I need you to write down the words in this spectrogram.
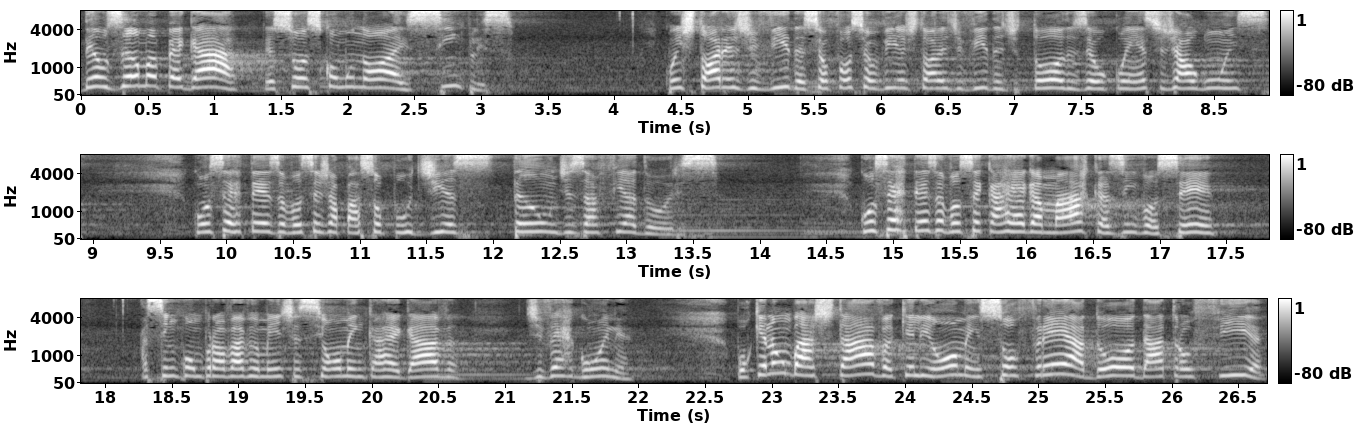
Deus ama pegar pessoas como nós, simples, com histórias de vida. Se eu fosse ouvir a história de vida de todos, eu conheço de alguns com certeza você já passou por dias tão desafiadores. Com certeza você carrega marcas em você, assim como provavelmente esse homem carregava de vergonha. Porque não bastava aquele homem sofrer a dor da atrofia,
